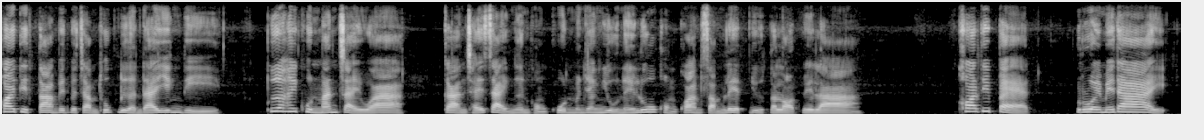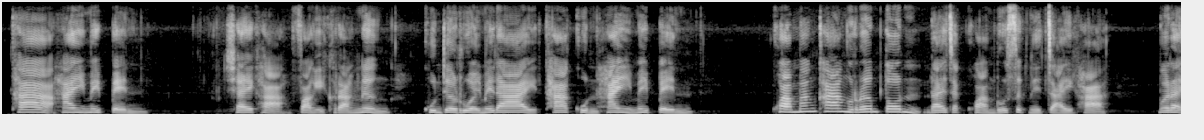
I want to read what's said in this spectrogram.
คอยติดตามเป็นประจำทุกเดือนได้ยิ่งดี เพื่อให้คุณมั่นใจว่า การใช้จ่ายเงินของคุณมันยังอยู่ในลูกของความสำเร็จอยู่ตลอดเวลา ข้อที่ 8 รวยไม่ได้ ถ้าให้ไม่เป็น ใช่ค่ะ ฟังอีกครั้งหนึ่ง คุณจะรวยไม่ได้ ถ้าคุณให้ไม่เป็น ความมั่งคั่งเริ่มต้นได้จากความรู้สึกในใจค่ะ เมื่อไหร่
